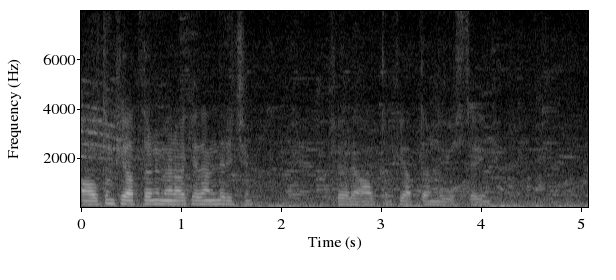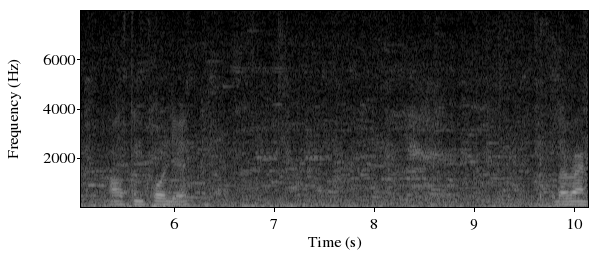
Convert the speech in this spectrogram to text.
altın fiyatlarını merak edenler için şöyle altın fiyatlarını da göstereyim. Altın kolye. Bu da ben.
